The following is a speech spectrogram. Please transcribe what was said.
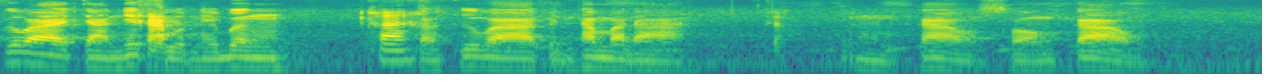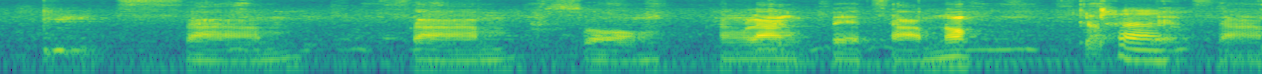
คือว่าอาจารย์เฮ็ดครับ สูตรให้เบิ่ง ค่ะ ก็คือว่าเป็นธรรมดาครับอืมเก้าสองเก้าสามสามสองข้างล่างแปดสามเนาะครับ ค่ะ แปดสาม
